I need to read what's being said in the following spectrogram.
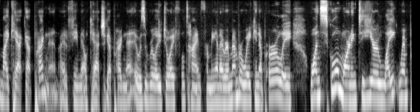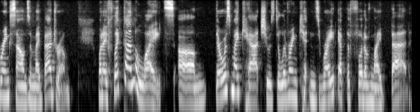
my cat got pregnant. I had a female cat. She got pregnant. It was a really joyful time for me. And I remember waking up early one school morning to hear light whimpering sounds in my bedroom. When I flicked on the lights, um, there was my cat. She was delivering kittens right at the foot of my bed.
